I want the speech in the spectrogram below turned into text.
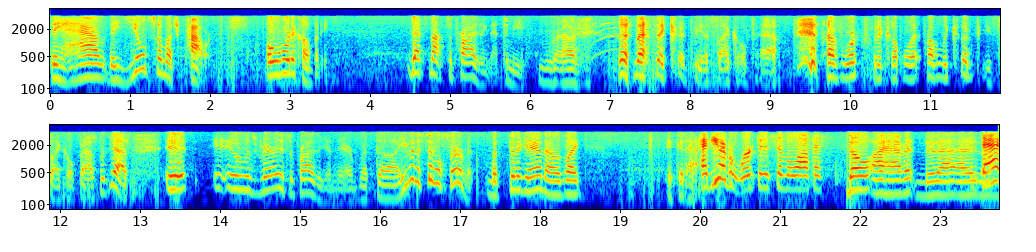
they have they yield so much power over the company. That's not surprising that to me. Uh, that they could be a psychopath. I've worked with a couple that probably could be psychopaths, but yes, it it, it was very surprising in there. But uh, even a civil servant. But then again, I was like, it could happen. Have you ever worked at a civil office? No, I haven't. I, that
